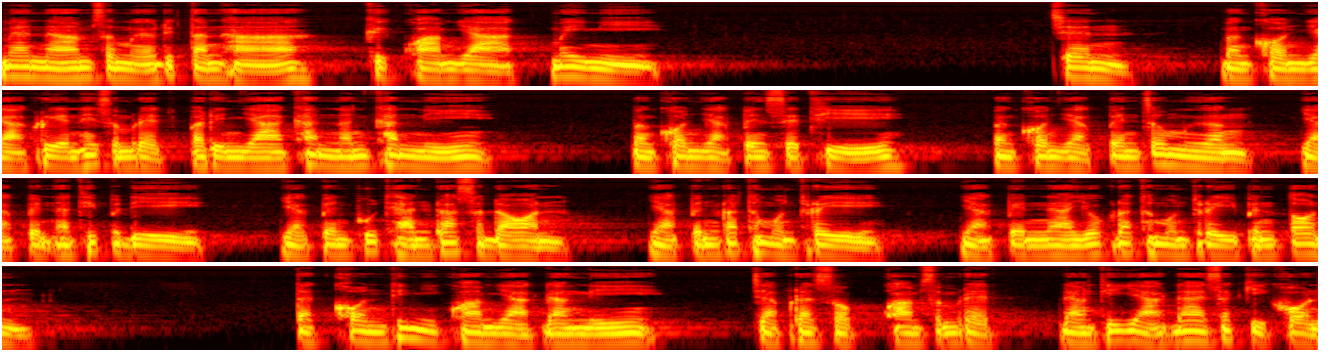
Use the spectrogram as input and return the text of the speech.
แม่น้ำเสมอด้วยตัณหาคือความอยากไม่มี เช่น บางคนอยากเรียนให้สำเร็จปริญญาขั้นนั้นขั้นนี้ บางคนอยากเป็นเศรษฐี บางคนอยากเป็นเจ้าเมือง อยากเป็นอธิบดี อยากเป็นผู้แทนราษฎร อยากเป็นรัฐมนตรี อยากเป็นนายกรัฐมนตรีเป็นต้น แต่คนที่มีความอยากดังนี้ จะประสบความสำเร็จดังที่อยากได้สักกี่คน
